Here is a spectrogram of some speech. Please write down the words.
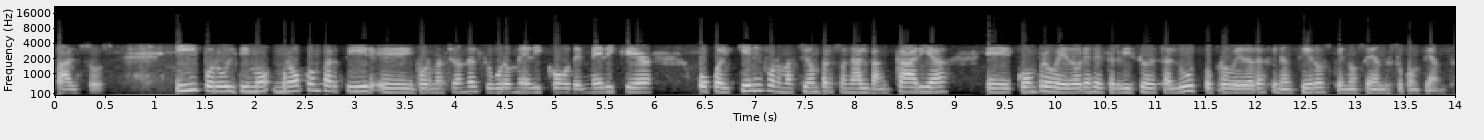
falsos. Y por último, no compartir eh, información del seguro médico, de Medicare, o cualquier información personal bancaria eh, con proveedores de servicio de salud o proveedores financieros que no sean de su confianza.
